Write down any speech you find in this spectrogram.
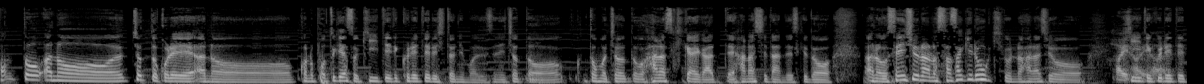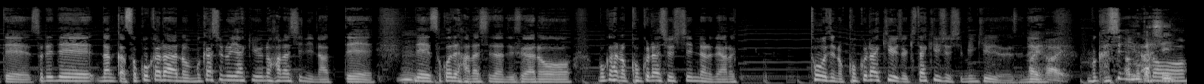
本当あのーちょっとこれ、あのーこのポッドキャストを聞いてくれてる人にもですね、ちょっと、ともちょっと話す機会があって話してたんですけど、あの、先週のあの、佐々木朗希くんの話を聞いてくれてて、それで、なんかそこからあの、昔の野球の話になって、うんで、そこで話してたんですが、あの、僕はあの、小倉出身なので、あの、当時の小倉球場、北九州市民球場ですね。はいはい。昔、あ昔行。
